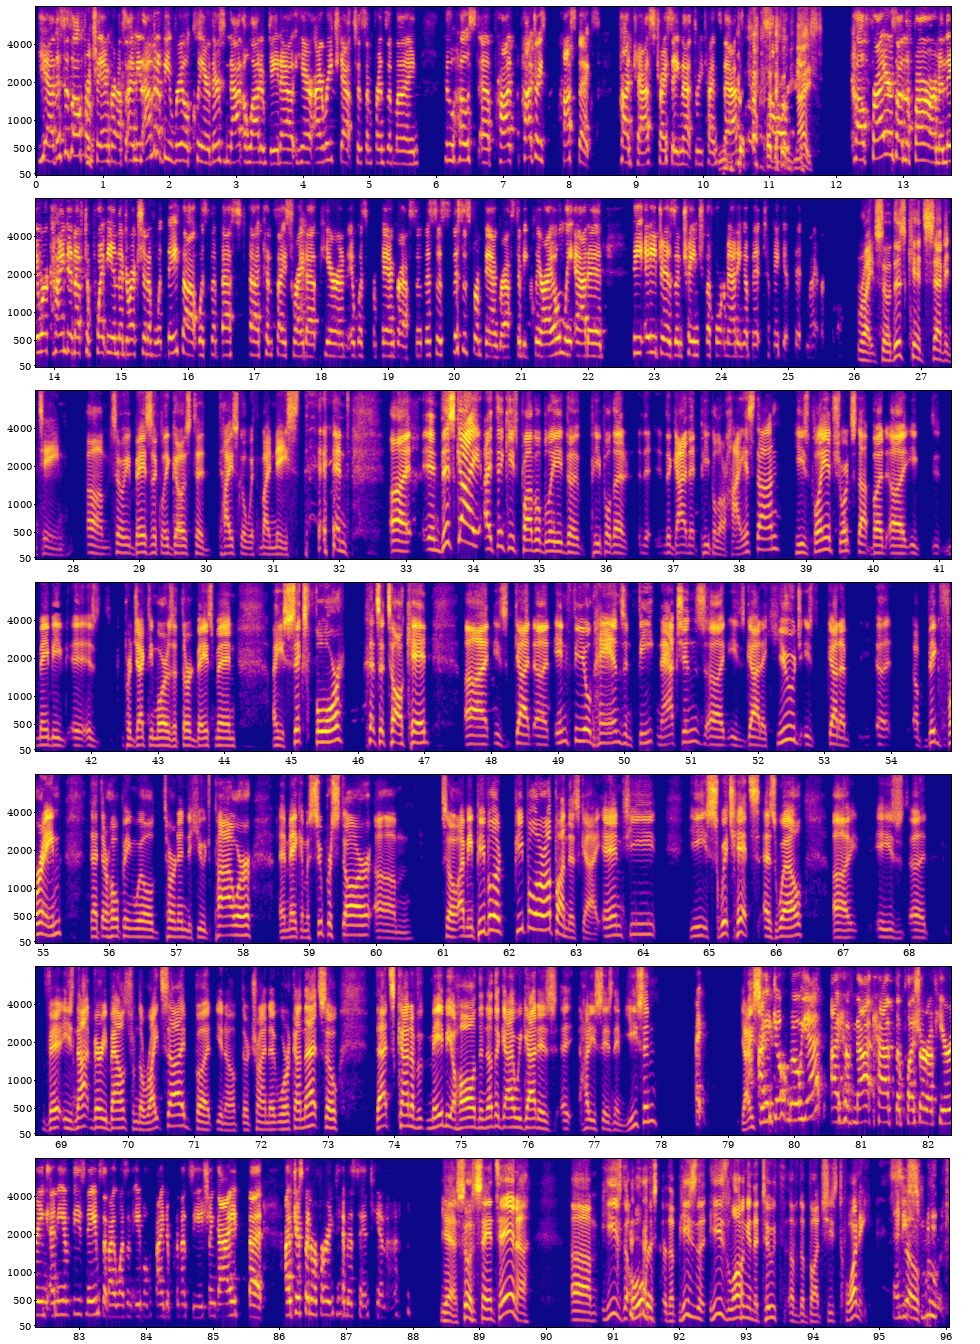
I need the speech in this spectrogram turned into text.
Yeah, this is all from Which, Fangraphs. I mean, I'm going to be real clear. There's not a lot of data out here. I reached out to some friends of mine who host a Pro- Padres Prospects podcast. Try saying that three times fast. that was nice. Called Friars on the Farm, and they were kind enough to point me in the direction of what they thought was the best uh, concise write up here, and it was from Fangraphs. So this is this is from Fangraphs. To be clear, I only added the ages and changed the formatting a bit to make it fit my article. Right. So this kid's 17 um, so he basically goes to high school with my niece, and uh, and this guy, I think he's probably the people that the, the guy that people are highest on. He's playing shortstop, but uh, he maybe is projecting more as a third baseman. Uh, he's six four. That's a tall kid. Uh, he's got uh, infield hands and feet and actions. Uh, he's got a huge. He's got a, a a big frame that they're hoping will turn into huge power and make him a superstar. Um, So I mean, people are people are up on this guy, and he he switch hits as well. Uh, he's uh, ve- he's not very balanced from the right side, but you know they're trying to work on that. So that's kind of maybe a haul. Another guy we got is uh, how do you say his name? Yeison. I- I don't know yet. I have not had the pleasure of hearing any of these names that I wasn't able to find a pronunciation guide, but I've just been referring to him as Santana. Yeah, so Santana, um, he's the oldest of the he's the he's long in the tooth of the bunch. He's 20. And So- he's smooth.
